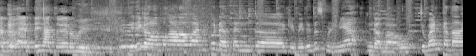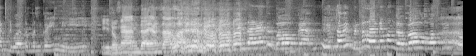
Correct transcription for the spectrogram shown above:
Satu RT, satu RW. Jadi kalau pengalamanku datang ke GBT itu sebenarnya nggak bau. Cuman kata dua temenku ini, Hidung anda yang salah itu. di sana itu bau nggak. Tapi beneran emang nggak bau waktu itu.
